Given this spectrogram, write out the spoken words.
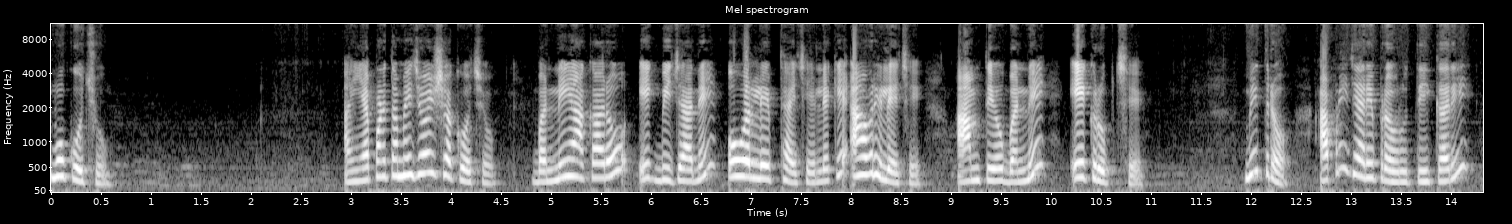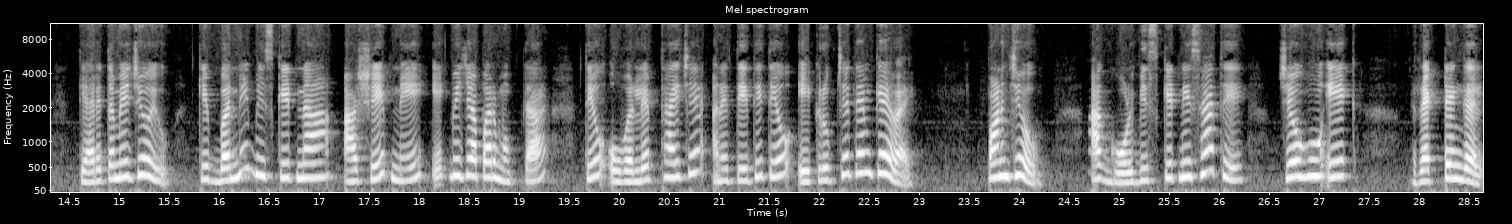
મૂકું છું. અહીંયા પણ તમે જોઈ શકો છો, બંને આકારો એકબીજાને ઓવરલેપ થાય છે એટલે કે આવરી લે છે. આમ તેઓ બંને એકરૂપ છે. મિત્રો, આપણે જ્યારે પ્રવૃત્તિ કરી, ત્યારે તમે જોયું કે બંને બિસ્કિટના આ શેપને એકબીજા પર મૂકતા તેઓ ઓવરલેપ થાય છે અને તેથી તેઓ એકરૂપ છે તેમ કહેવાય. પણ જો આ ગોળ બિસ્કિટની સાથે જો હું એક રેક્ટેંગલ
